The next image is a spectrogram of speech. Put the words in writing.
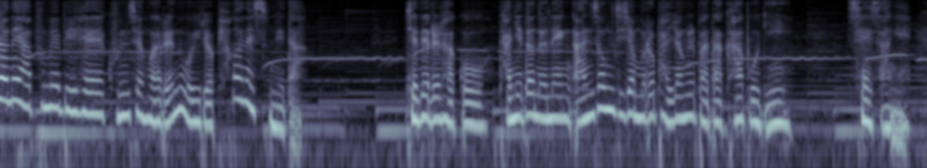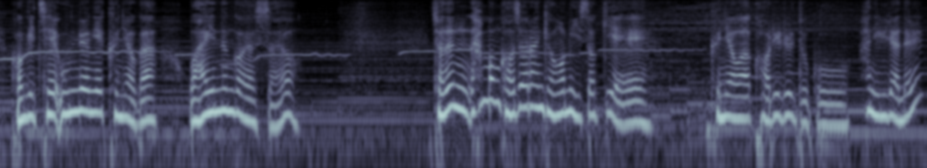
시련의 아픔에 비해 군 생활은 오히려 평안했습니다. 제대를 하고 다니던 은행 안성 지점으로 발령을 받아 가보니 세상에 거기 제 운명의 그녀가 와 있는 거였어요. 저는 한 번 거절한 경험이 있었기에 그녀와 거리를 두고 한 1년을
